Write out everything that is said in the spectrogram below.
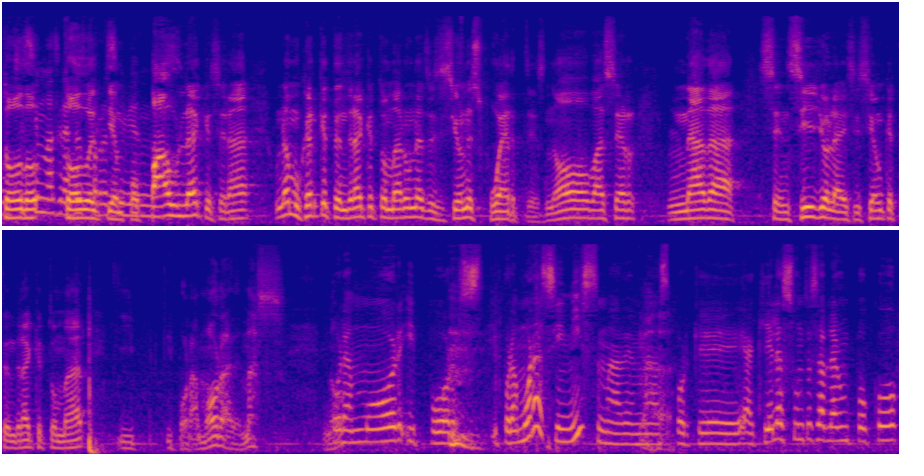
todo, Muchísimas gracias todo por el tiempo. recibirnos. Paula, que será una mujer que tendrá que tomar unas decisiones fuertes. No va a ser nada sencillo la decisión que tendrá que tomar y, y por amor además. ¿no? Por amor y por, y por amor a sí misma, además, porque aquí el asunto es hablar un poco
